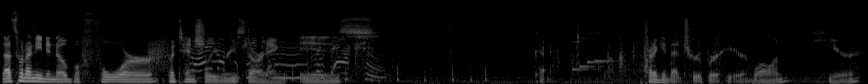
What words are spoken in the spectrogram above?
That's what I need to know before potentially restarting is... Okay. Try to get that trooper here while I'm here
